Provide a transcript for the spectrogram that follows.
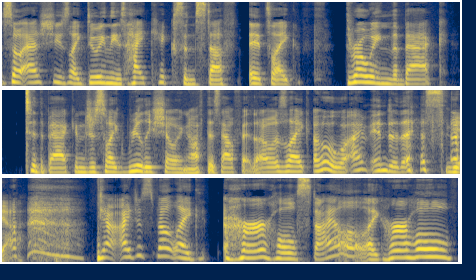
so as she's like doing these high kicks and stuff, it's like throwing the back to the back and just like really showing off this outfit. I was like, "Oh, I'm into this." Yeah. yeah, I just felt like her whole style, like her whole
